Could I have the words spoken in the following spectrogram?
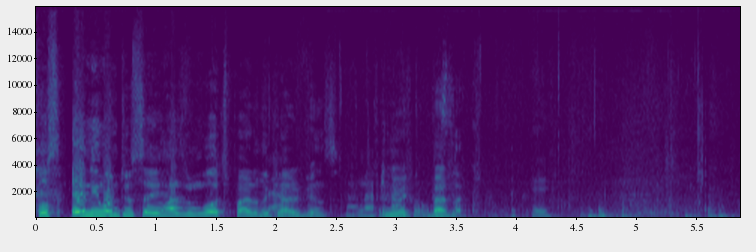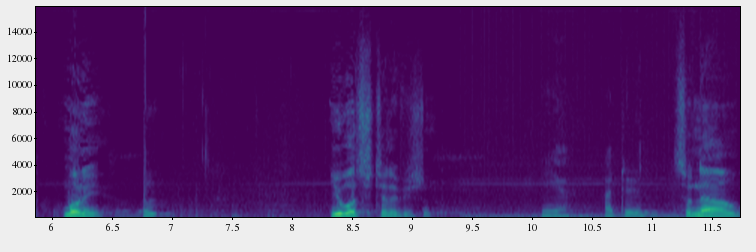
for s- anyone to say hasn't watched Pirates of the No. Caribbean. I don't have time Anyway, bad luck. Okay. Moni, Mm-hmm. you watch television. Yeah, I do. So now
